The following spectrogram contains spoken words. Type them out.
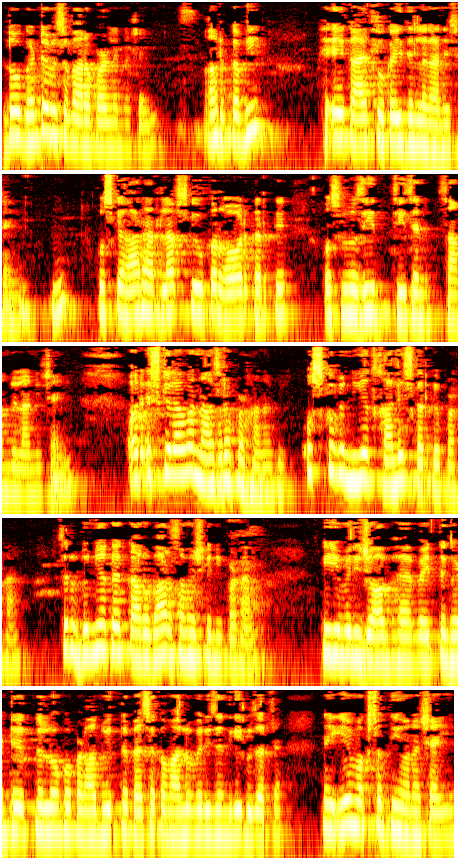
دو گھنٹے میں سپارہ پڑھ لینا چاہیے۔ اور کبھی ایک آیت کو کئی دن لگانے چاہیے۔ اس کے ہر ہر لفظ کے اوپر غور کر کے اس میں مزید چیزیں سامنے لانی چاہیے۔ اور اس کے علاوہ ناظرہ پڑھانا بھی۔ اس کو بھی نیت خالص کر کے پڑھائے صرف دنیا کا ایک کاروبار سمجھ کے نہیں پڑھایا کہ یہ میری جاب ہے، میں اتنے گھنٹے اتنے لوگوں کو پڑھا دوں، اتنے پیسے کما لوں، میری زندگی گزر جائے۔ نہیں، یہ مقصد نہیں ہونا چاہیے۔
